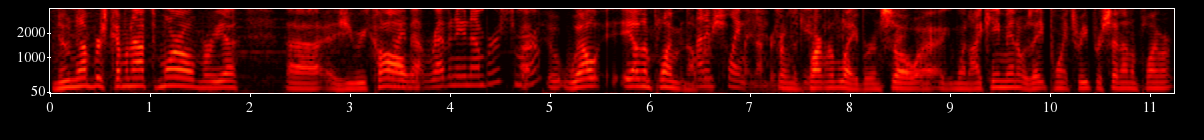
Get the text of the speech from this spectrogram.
New numbers coming out tomorrow, Maria. Uh, as you recall, Talking about revenue numbers tomorrow? uh, well, unemployment numbers. Unemployment numbers, from the Department me. of Labor, and so uh, when I came in, it was 8.3 percent unemployment.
